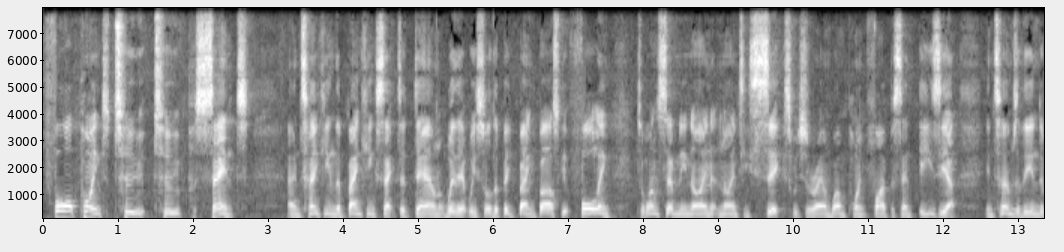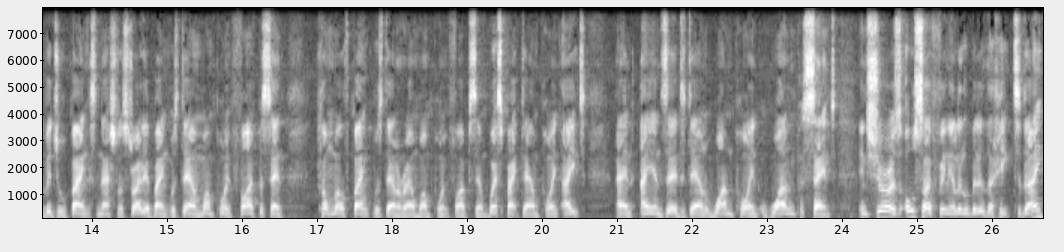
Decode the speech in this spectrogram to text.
4.22% and taking the banking sector down with it. We saw the big bank basket falling to 179.96, which is around 1.5% easier. In terms of the individual banks, National Australia Bank was down 1.5%, Commonwealth Bank was down around 1.5%, Westpac down 0.8 and ANZ down 1.1%. Insurers also feeling a little bit of the heat today.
